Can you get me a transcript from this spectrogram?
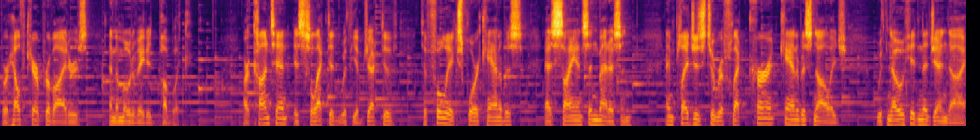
for healthcare providers and the motivated public. Our content is selected with the objective to fully explore cannabis as science and medicine and pledges to reflect current cannabis knowledge with no hidden agenda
